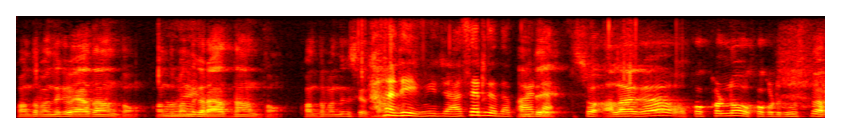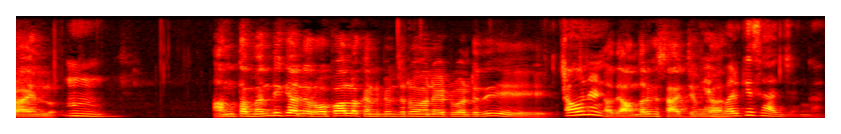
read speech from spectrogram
కొంతమందికి వేదాంతం కొంతమందికి రాద్ధాంతం కొంతమందికి సిద్ధాంతం. రాశారు కదా అంతే. సో అలాగా ఒక్కొక్కళ్ళు ఒక్కొక్కటి చూస్తున్నారు ఆయనలో. అంతమందికి అనే రూపాల్లో కనిపించడం అనేటువంటిది అవునండి. అది అందరికీ సాధ్యం కాదు. ఎవరికి సాధ్యం కాదు.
